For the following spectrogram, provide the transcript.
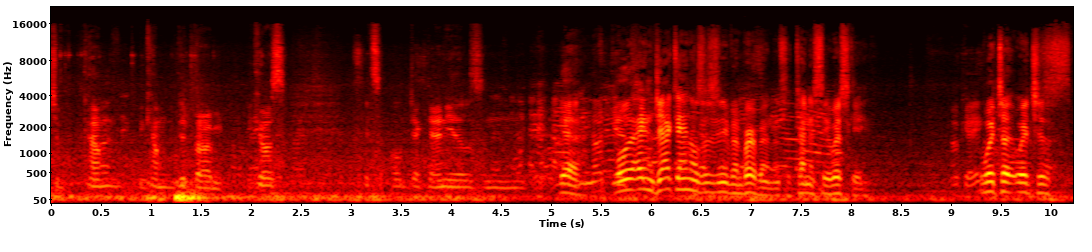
to become become good bourbon because it's all Jack Daniels and Yeah. Well, and Jack Daniels isn't even bourbon. It's a Tennessee whiskey. Okay. which uh, which is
